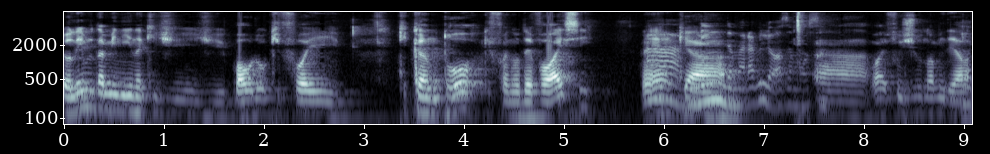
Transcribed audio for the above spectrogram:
Eu lembro da menina aqui de, de Bauru que foi. que cantou, que foi no The Voice, né? Ah, que é a, linda, maravilhosa, moça. a. Ai, fugiu o nome dela.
